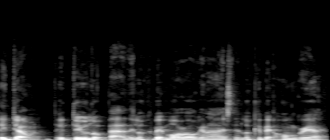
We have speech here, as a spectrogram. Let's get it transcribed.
they don't. They do look better. They look a bit more organised. They look a bit hungrier.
